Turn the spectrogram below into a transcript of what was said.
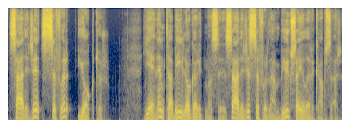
sadece 0 yoktur. y'nin tabii logaritması sadece sıfırdan büyük sayıları kapsar.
